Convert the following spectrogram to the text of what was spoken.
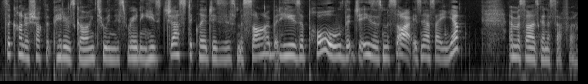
It's the kind of shock that Peter is going through in this reading. He's just declared Jesus Messiah, but he is appalled that Jesus, Messiah, is now saying, Yep, and Messiah is going to suffer.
